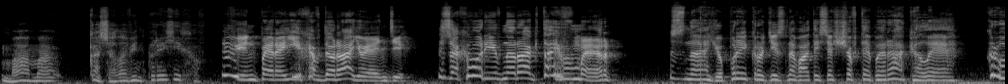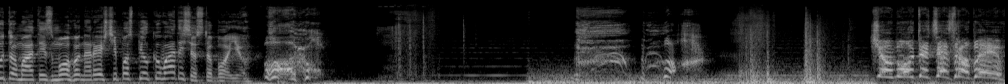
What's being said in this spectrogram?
Мама казала, він переїхав. Він переїхав до раю, Енді. Захворів на рак та й вмер. Знаю, прикро дізнаватися, що в тебе рак, але круто мати змогу нарешті поспілкуватися з тобою. Чому ти це зробив?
